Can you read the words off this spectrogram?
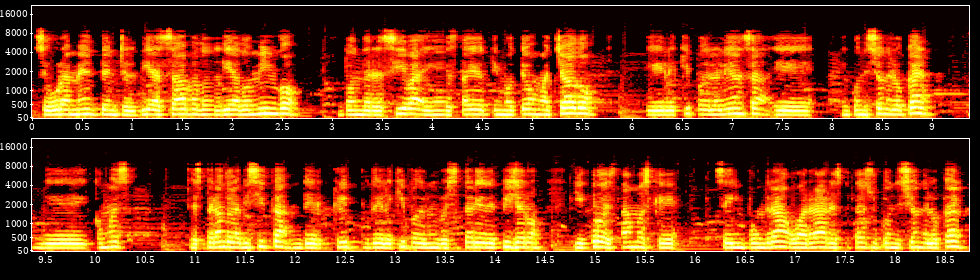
seguramente entre el día sábado y el día domingo, donde reciba en el estadio Timoteo Machado el equipo de la Alianza eh, en condición de local, eh, como es esperando la visita del, del equipo del Universitario de Píllaro y creo estamos que se impondrá o hará respetar su condición de local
